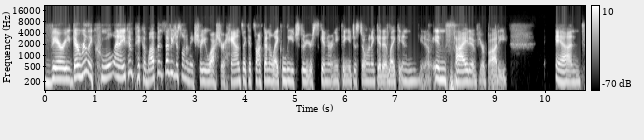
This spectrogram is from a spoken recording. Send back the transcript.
very they're really cool and you can pick them up and stuff you just want to make sure you wash your hands like it's not going to like leach through your skin or anything you just don't want to get it like in you know inside of your body. And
